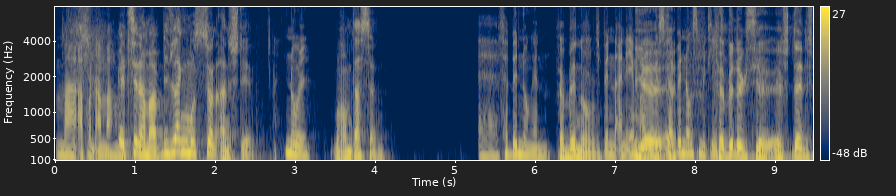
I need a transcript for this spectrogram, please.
mal ab und an machen. Erzähl doch mal, wie lange musst du dann anstehen? Null. Warum das denn? Äh, Verbindungen. Verbindung. Ich bin ein ehemaliges Hier, äh, Verbindungsmitglied. Verbindungs hier, äh, Student,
